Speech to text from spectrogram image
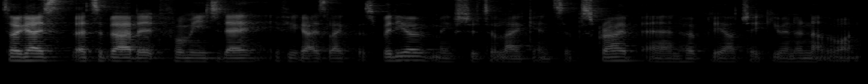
So guys, that's about it for me today. If you guys like this video, make sure to like and subscribe, and hopefully I'll check you in another one.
